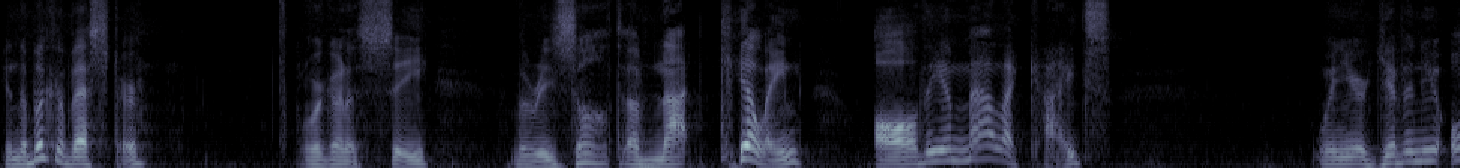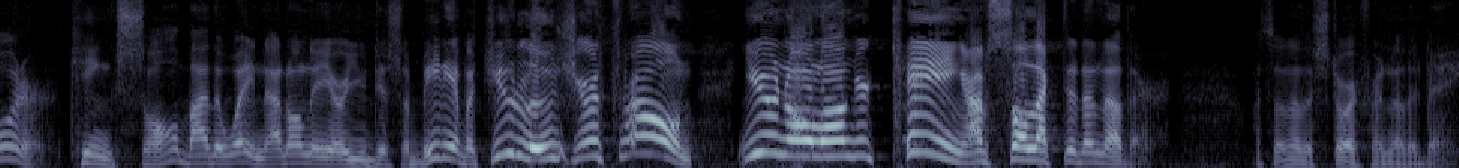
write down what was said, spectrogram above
In the book of Esther, we're going to see the result of not killing all the Amalekites when you're given the order. King Saul, by the way, not only are you disobedient, but you lose your throne. You're no longer king. I've selected another. That's another story for another day.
